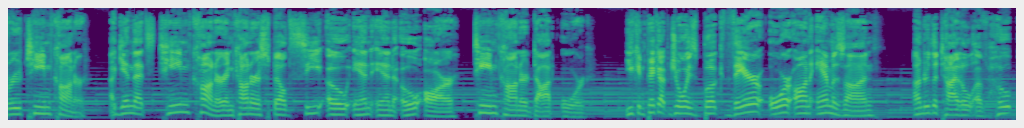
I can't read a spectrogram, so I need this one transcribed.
through Team Connor. Again, that's Team Connor, and Connor is spelled C O N N O R, teamconnor.org. You can pick up Joy's book there or on Amazon under the title of Hope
